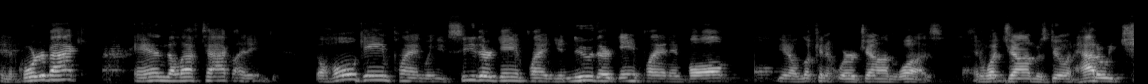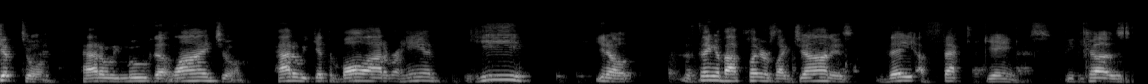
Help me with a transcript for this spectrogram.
in the quarterback and the left tackle. And it, the whole game plan, when you see their game plan, you knew their game plan involved, you know, looking at where John was and what John was doing. How do we chip to him? How do we move that line to him? How do we get the ball out of our hand? He, you know, the thing about players like John is they affect games because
